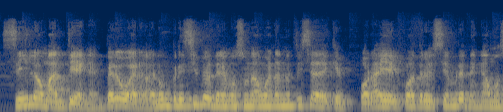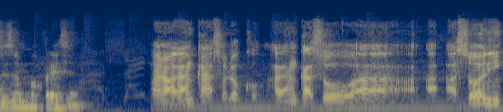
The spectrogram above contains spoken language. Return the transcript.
si lo mantienen. Pero bueno, en un principio tenemos una buena noticia de que por ahí el 4 de diciembre tengamos esos mismos precios. Bueno, hagan caso, loco. Hagan caso a, Sony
